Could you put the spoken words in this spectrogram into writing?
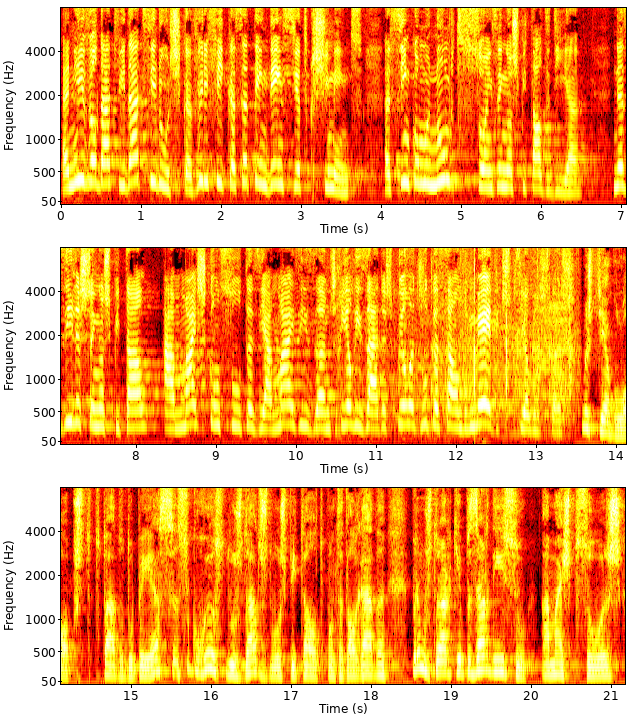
A nível da atividade cirúrgica, verifica-se a tendência de crescimento, assim como o número de sessões em hospital de dia. Nas ilhas sem hospital, há mais consultas e há mais exames realizados pela deslocação de médicos especialistas. Mas Tiago Lopes, deputado do PS, socorreu-se dos dados do Hospital de Ponta Delgada para mostrar que, apesar disso, há mais pessoas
